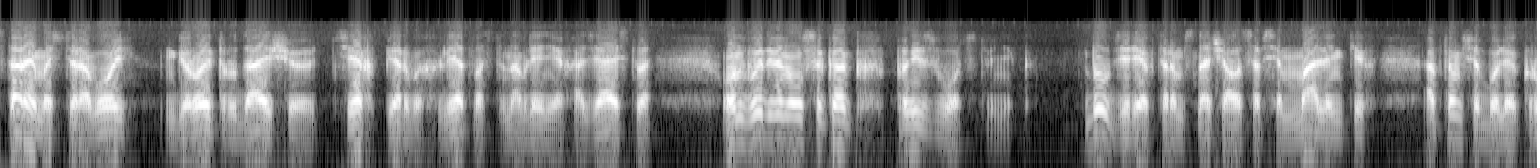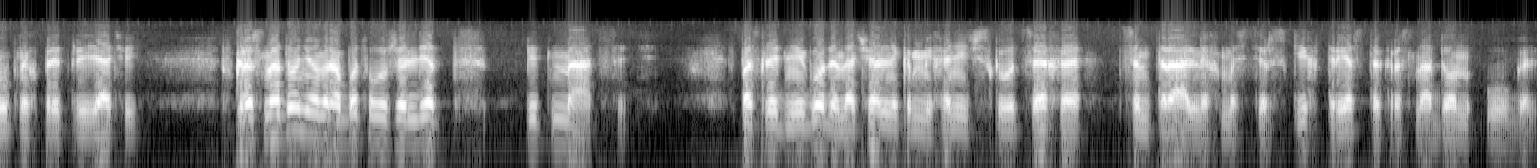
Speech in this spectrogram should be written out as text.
Старый мастеровой, герой труда еще тех первых лет восстановления хозяйства, он выдвинулся как производственник. Был директором сначала совсем маленьких, а потом все более крупных предприятий. В Краснодоне он работал уже лет 15, в последние годы начальником механического цеха центральных мастерских треста «Краснодон-Уголь».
